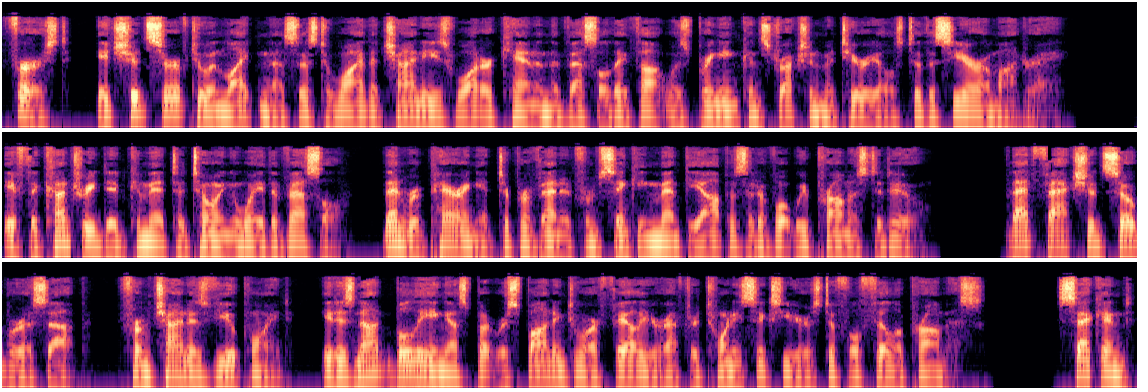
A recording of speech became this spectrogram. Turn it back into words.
First, it should serve to enlighten us as to why the Chinese water cannon the vessel they thought was bringing construction materials to the Sierra Madre. If the country did commit to towing away the vessel, then repairing it to prevent it from sinking meant the opposite of what we promised to do. That fact should sober us up. From China's viewpoint, it is not bullying us but responding to our failure after 26 years to fulfill a promise. Second,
